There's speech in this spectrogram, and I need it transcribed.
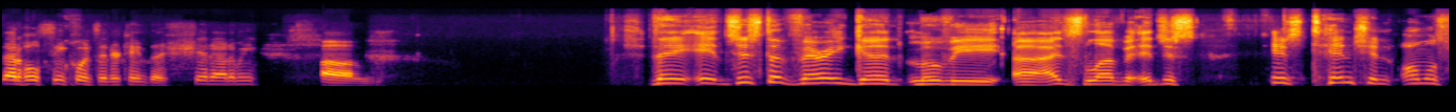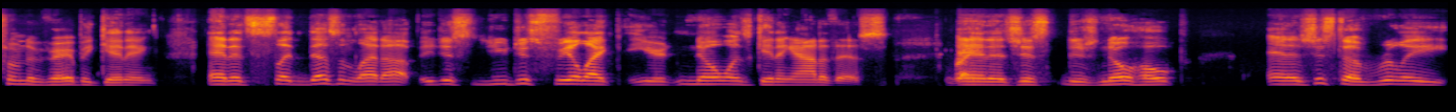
that whole sequence entertained the shit out of me. Um, They it's just a very good movie. Uh, I just love it. It just it's tension almost from the very beginning, and it's like doesn't let up. You just you just feel like you're no one's getting out of this, right. and it's just there's no hope, and it's just a really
